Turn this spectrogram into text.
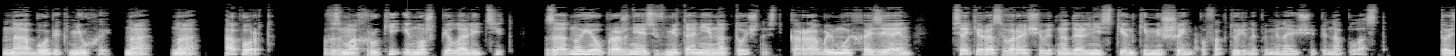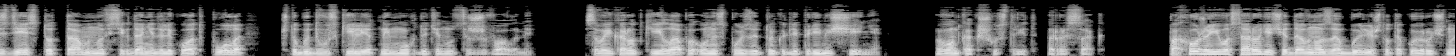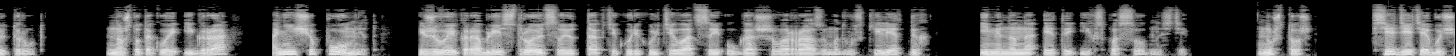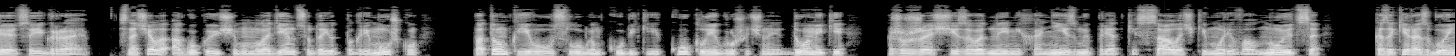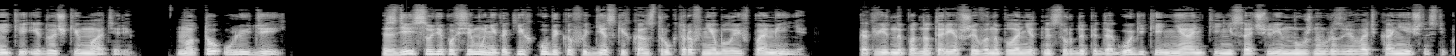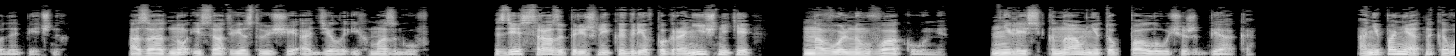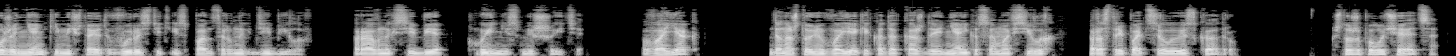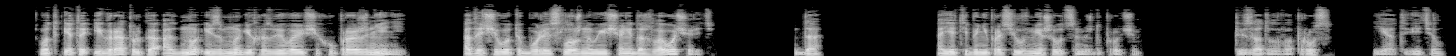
На, Бобик, нюхай, на, на, апорт. Взмах руки и нож пила летит. Заодно я упражняюсь в метании на точность. Корабль мой хозяин всякий раз выращивает на дальней стенке мишень по фактуре напоминающую пенопласт. То здесь, то там, но всегда недалеко от пола, чтобы двускелетный мог дотянуться жвалами. Свои короткие лапы он использует только для перемещения. Вон как шустрит рысак. Похоже, его сородичи давно забыли, что такое ручной труд. Но что такое игра, они еще помнят, и живые корабли строят свою тактику рекультивации угасшего разума двускелетных именно на этой их способности. Ну что ж, все дети обучаются играя. Сначала огукающему младенцу дают погремушку, потом к его услугам кубики и куклы, игрушечные домики, жужжащие заводные механизмы, прятки-салочки, море волнуется, казаки-разбойники и дочки-матери. Но то у людей. Здесь, судя по всему, никаких кубиков и детских конструкторов не было и в помине. Как видно, поднаторевшие в инопланетной сурдопедагогике няньки не сочли нужным развивать конечности подопечных, а заодно и соответствующие отделы их мозгов. Здесь сразу перешли к игре в пограничники на вольном вакууме. Не лезь к нам, не то получишь бяка. А непонятно, кого же няньки мечтают вырастить из панцирных дебилов, равных себе, ой, не смешите. Вояк да на что им вояки, когда каждая нянька сама в силах растрепать целую эскадру? Что же получается? Вот эта игра только одно из многих развивающих упражнений. А до чего-то более сложного еще не дошла очередь? Да. А я тебя не просил вмешиваться, между прочим. Ты задал вопрос, я ответил.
